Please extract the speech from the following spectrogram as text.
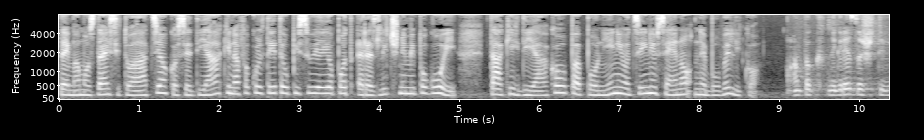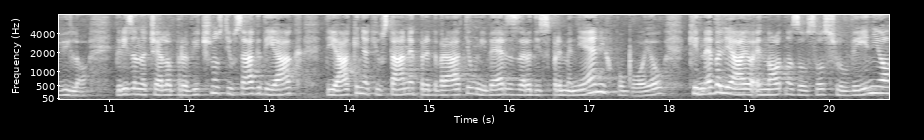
da imamo zdaj situacijo, ko se dijaki na fakultete upisujejo pod različnimi pogoji. Takih dijakov pa po njeni oceni vseeno ne bo veliko ampak ne gre za število, gre za načelo pravičnosti. Vsak dijak, dijakinja, ki ustane pred vrati univerze zaradi spremenjenih pogojev, ki ne veljajo enotno za vso Slovenijo,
